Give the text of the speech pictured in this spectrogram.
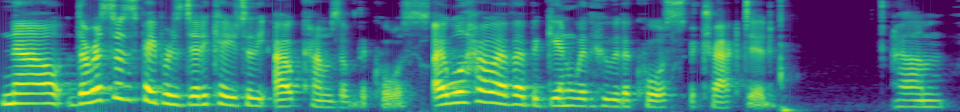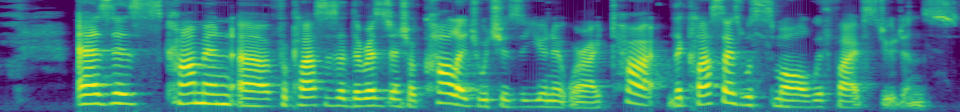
Now, the rest of this paper is dedicated to the outcomes of the course. I will, however, begin with who the course attracted. Um, as is common uh, for classes at the residential college, which is the unit where I taught, the class size was small with five students.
